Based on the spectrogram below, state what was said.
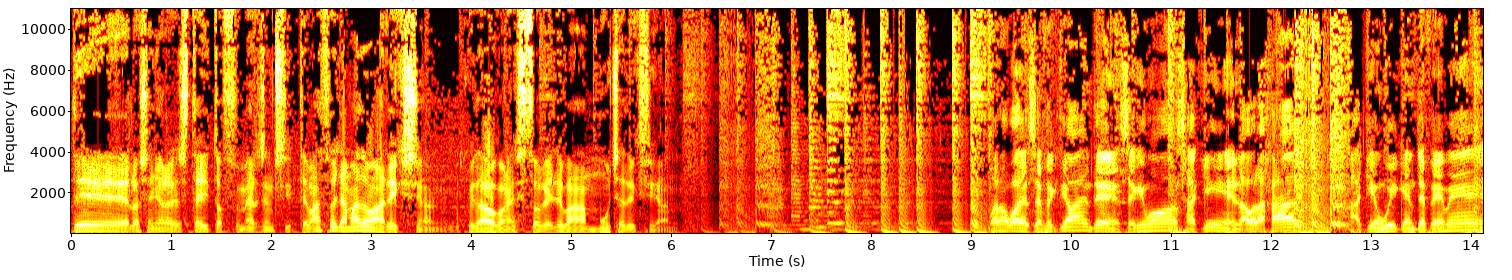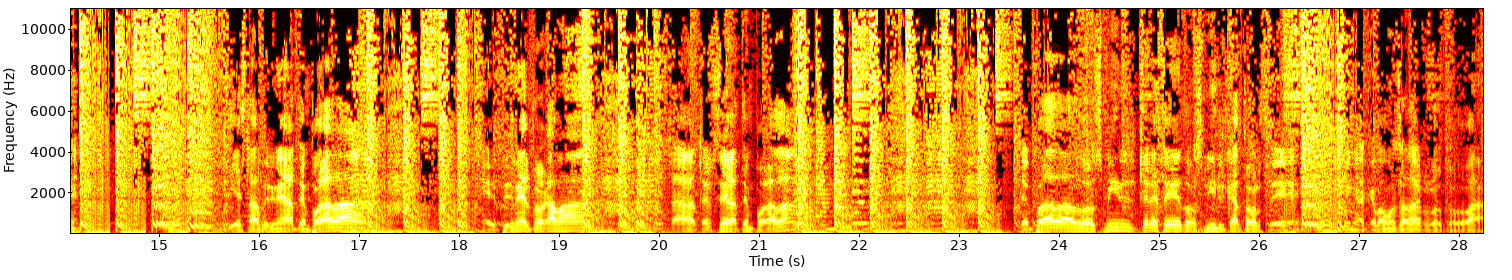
de los señores State of Emergency. Temazo llamado Addiction. Cuidado con esto que lleva mucha adicción. Bueno, pues efectivamente, seguimos aquí en la hora hard, aquí en Weekend FM. Y esta primera temporada, el primer programa, esta tercera temporada. Temporada 2013-2014. Venga, que vamos a darlo todo, va.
